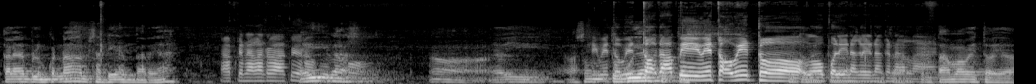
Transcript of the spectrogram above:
kalian belum kenal bisa DM ntar ya. Ah kenalan karo aku ya. Yoi Ro? langsung. Oh. Oh, yoi langsung Si tunggu ya tapi wedok-wedok ngopo Wedok, le nang kenalan. Terutama wedok ya.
